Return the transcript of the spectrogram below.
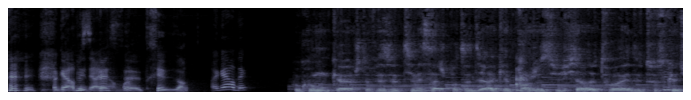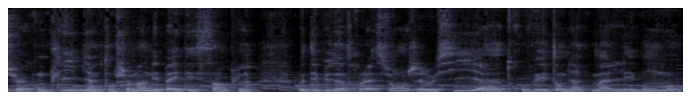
Regardez Tout se derrière passe, moi. euh, très bien. Regardez. Coucou mon cœur, je te fais ce petit message pour te dire à quel point je suis fier de toi et de tout ce que tu as accompli, bien que ton chemin n'ait pas été simple. Au début de notre relation, j'ai réussi à trouver tant bien que mal les bons mots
